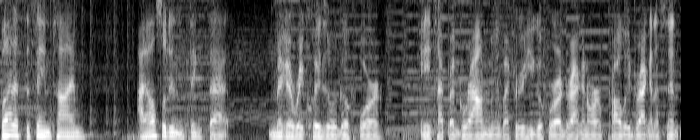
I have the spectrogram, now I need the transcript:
But at the same time, I also didn't think that Mega Rayquaza would go for any type of ground move. I figured he'd go for a Dragon or probably Dragon Ascent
